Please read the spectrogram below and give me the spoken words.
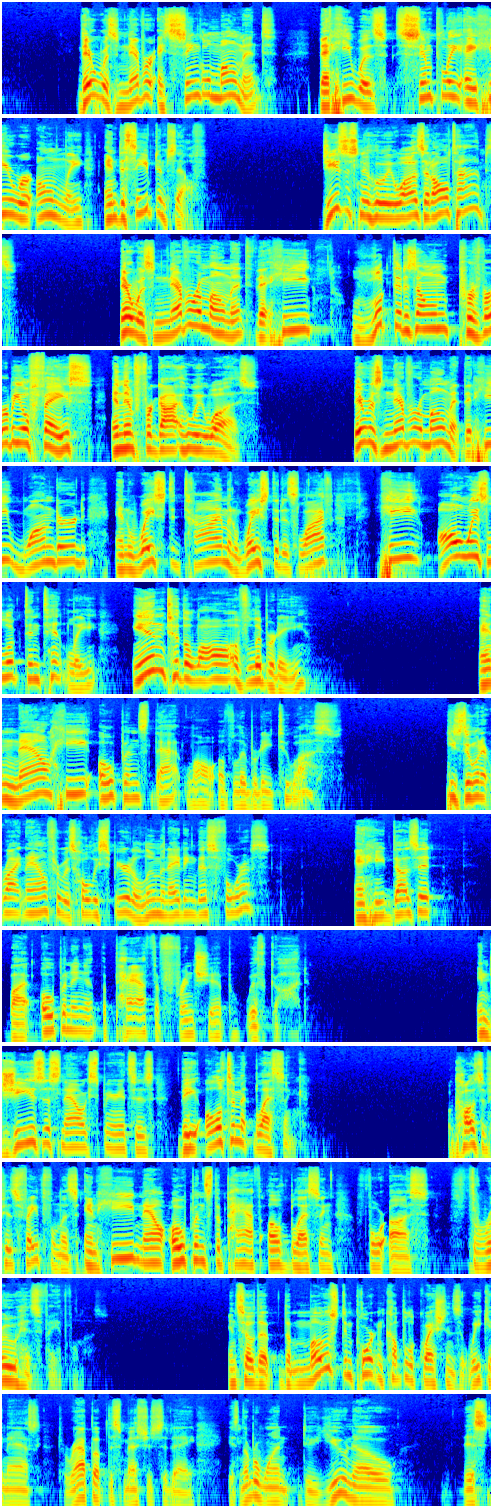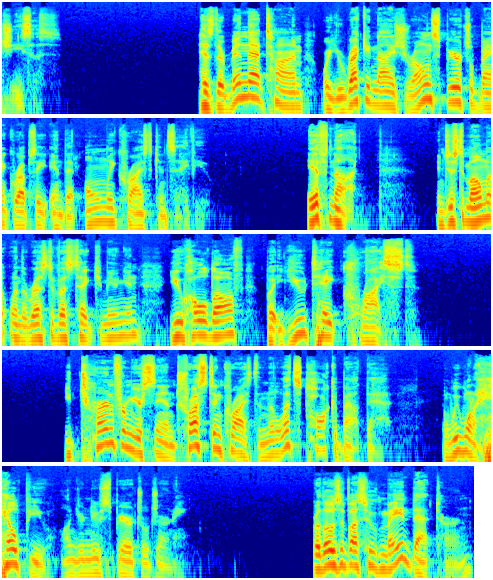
There was never a single moment that he was simply a hearer only and deceived himself. Jesus knew who he was at all times. There was never a moment that he looked at his own proverbial face and then forgot who he was. There was never a moment that he wandered and wasted time and wasted his life. He always looked intently into the law of liberty, and now he opens that law of liberty to us. He's doing it right now through his Holy Spirit, illuminating this for us. And he does it by opening the path of friendship with God. And Jesus now experiences the ultimate blessing because of his faithfulness. And he now opens the path of blessing for us through his faithfulness. And so, the, the most important couple of questions that we can ask to wrap up this message today is number one, do you know this Jesus? Has there been that time where you recognize your own spiritual bankruptcy and that only Christ can save you? If not, in just a moment when the rest of us take communion, you hold off, but you take Christ. You turn from your sin, trust in Christ, and then let's talk about that. And we want to help you on your new spiritual journey. For those of us who've made that turn,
